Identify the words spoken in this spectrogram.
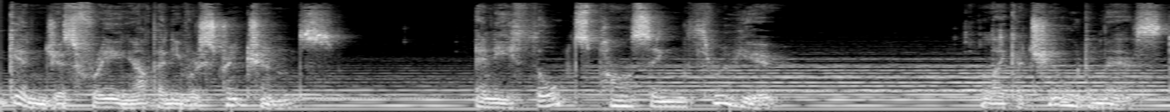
Again, just freeing up any restrictions, any thoughts passing through you like a chilled mist,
